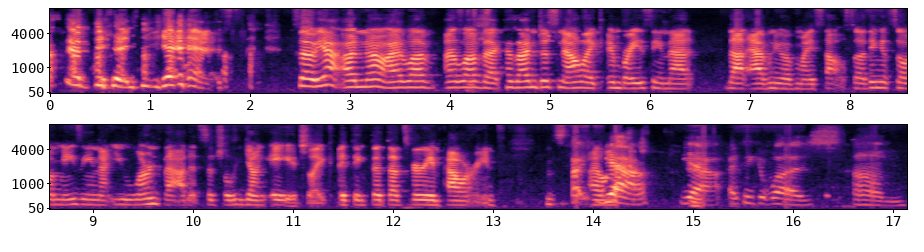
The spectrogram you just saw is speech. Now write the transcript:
accepted. yes. So yeah, I know. I love, I love that because I'm just now like embracing that that avenue of myself. So I think it's so amazing that you learned that at such a young age. Like, I think that that's very empowering. I- uh, I like yeah Yeah, I think it was. Um,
